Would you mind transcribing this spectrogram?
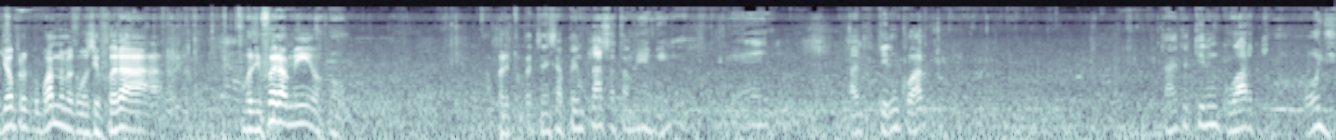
yo preocupándome como si fuera, como si fuera mío. Pero esto pertenece a Pen Plaza también, mira. Bien. Tiene un cuarto. Esta gente tiene un cuarto. Oye.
